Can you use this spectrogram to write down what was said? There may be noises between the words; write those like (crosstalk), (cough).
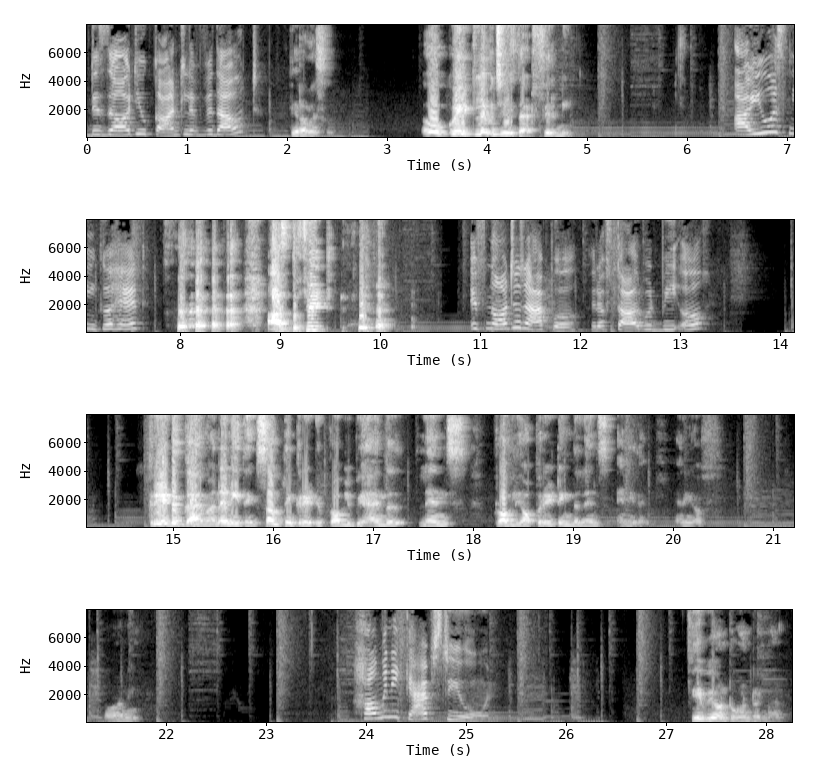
Dessert you can't live without? Tiramisu. Oh, wait, let me change that. Firni. Are you a sneakerhead? Ask the feet If not a rapper, Raftaar would be a. creative guy man anything something creative probably behind the lens probably operating the lens anything any of know what i mean How many caps do you own? way beyond 200 man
